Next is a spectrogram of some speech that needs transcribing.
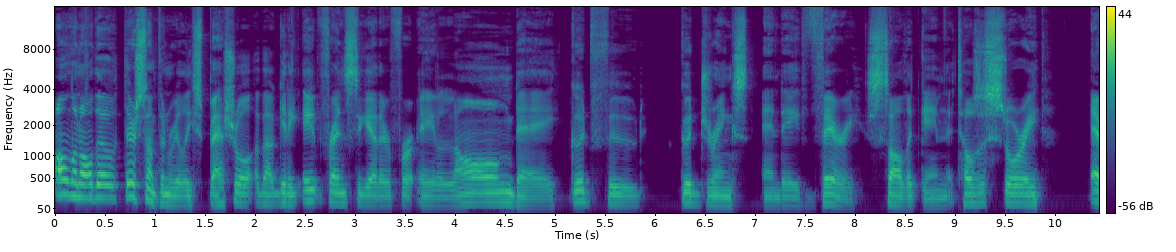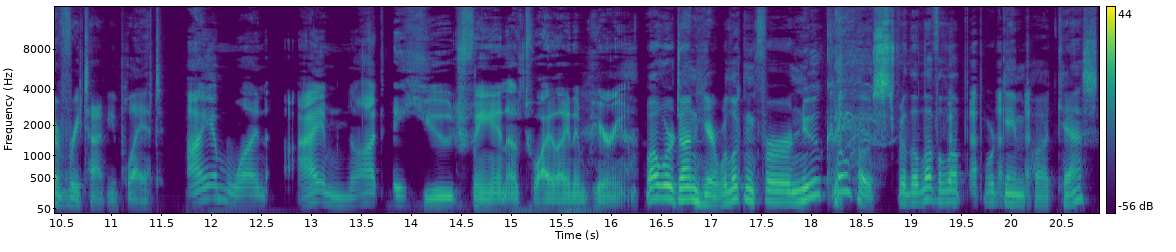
All in all, though, there's something really special about getting eight friends together for a long day, good food, good drinks, and a very solid game that tells a story every time you play it. I am one. I am not a huge fan of Twilight Imperium. Well, we're done here. We're looking for new co-hosts for the Level Up Board Game Podcast.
